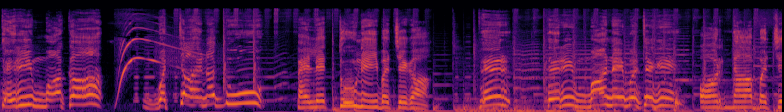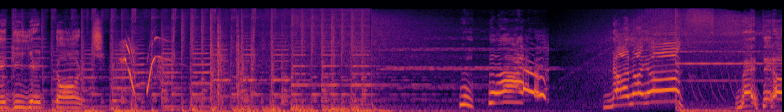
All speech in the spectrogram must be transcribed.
तेरी माँ का बच्चा है ना तू? पहले तू नहीं बचेगा फिर तेरी माँ नहीं बचेगी। और ना बचेगी ये टॉर्च। नालायक मैं तेरा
